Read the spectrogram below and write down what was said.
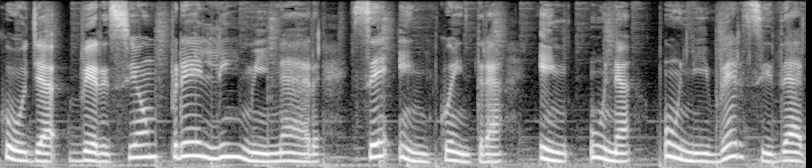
cuya versión preliminar se encuentra en una universidad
